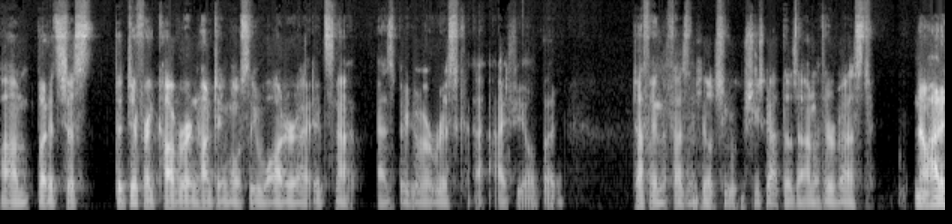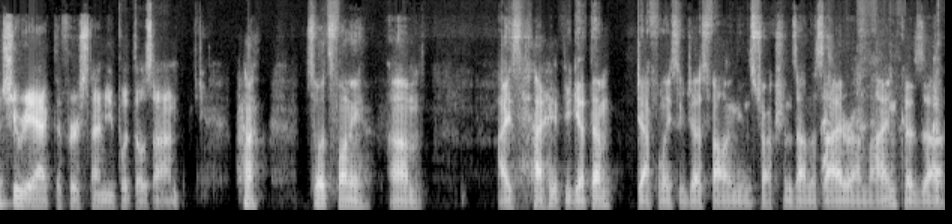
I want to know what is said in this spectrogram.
Um, but it's just the different cover and hunting mostly water. It's not as big of a risk, I- I feel, but definitely in the pheasant field, she she's got those on with her vest. Now, how did she react the first time you put those on? Huh. So it's funny. Um, I if you get them, definitely suggest following the instructions on the side or online because uh,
